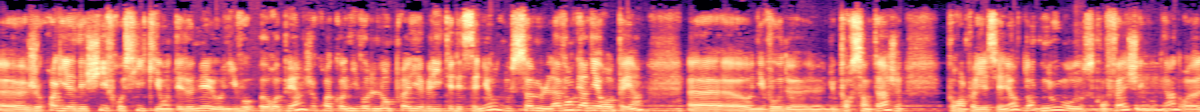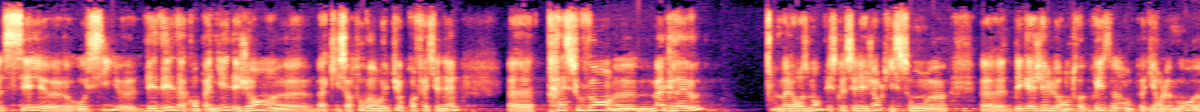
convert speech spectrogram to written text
je crois qu'il y a des chiffres aussi qui ont été donnés au niveau européen. Je crois qu'au niveau de l'employabilité des seniors, nous sommes l'avant-dernier européen au niveau du pourcentage pour employer seniors. Donc nous, ce qu'on fait chez cadre, c'est aussi d'aider, d'accompagner des gens euh, bah, qui se retrouvent en rupture professionnelle, euh, très souvent euh, malgré eux, malheureusement, puisque c'est des gens qui sont dégagés de leur entreprise, hein, on peut dire le mot,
